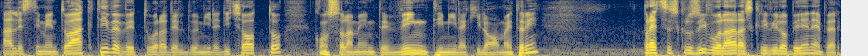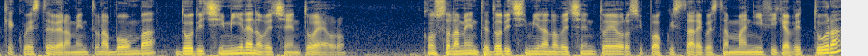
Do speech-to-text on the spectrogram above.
Allestimento Active, vettura del 2018 con solamente 20.000 km Prezzo esclusivo Lara, scrivilo bene perché questa è veramente una bomba, 12.900 euro. Con solamente 12.900 euro si può acquistare questa magnifica vettura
